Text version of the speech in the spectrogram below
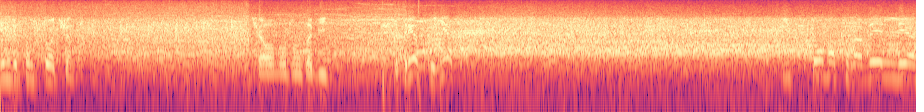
Ингерсон точен. Сначала нужно забить. Петреску нет. Томас Равелли.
